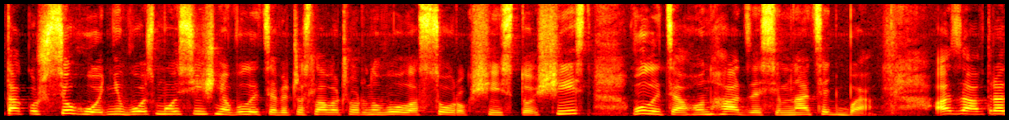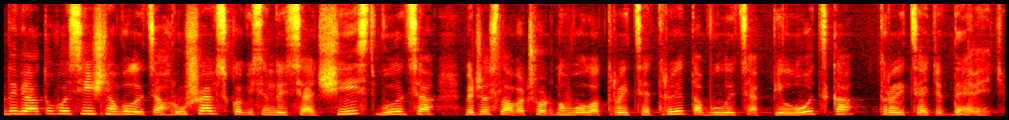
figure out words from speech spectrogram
Також сьогодні, 8 січня, вулиця В'ячеслава Чорновола, 46, 106, вулиця Гонгадзе, 17 Б. А завтра, 9 січня, вулиця Грушевського, 86, вулиця В'ячеслава Чорновола, 33 та вулиця Пілоцька, 39.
